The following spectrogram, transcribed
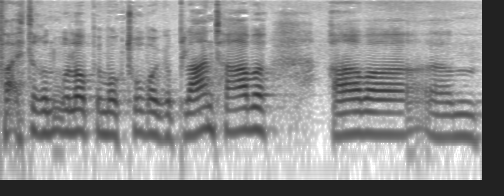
weiteren Urlaub im Oktober geplant habe, aber ähm,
